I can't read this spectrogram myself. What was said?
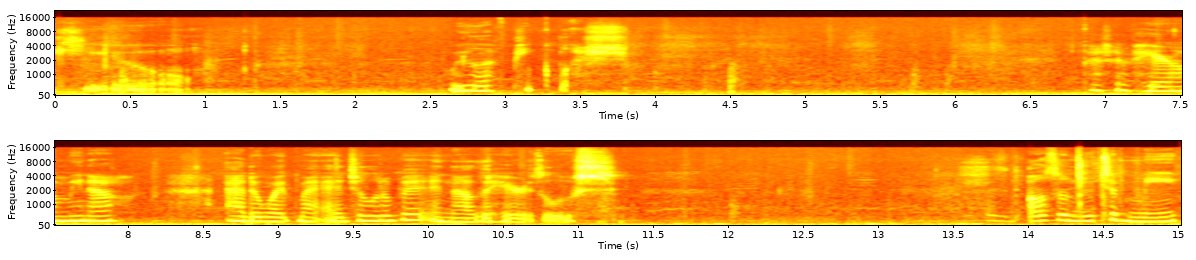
Cute. We left pink blush. Gosh, I have hair on me now. I had to wipe my edge a little bit and now the hair is loose. This is also new to me.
